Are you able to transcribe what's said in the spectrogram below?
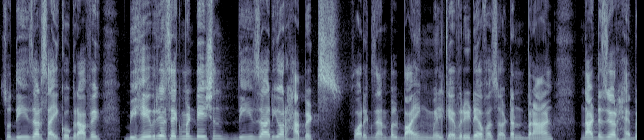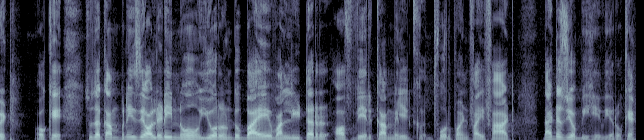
So these are psychographic. Behavioral segmentation, these are your habits. For example, buying milk every day of a certain brand, that is your habit. Okay, so the companies they already know you are going to buy one liter of Verka milk, 4.5 fat. That is your behavior. Okay.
